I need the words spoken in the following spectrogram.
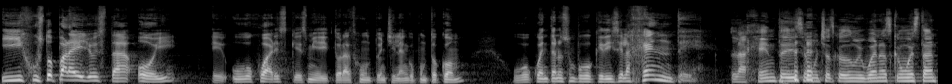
y justo para ello está hoy eh, Hugo Juárez, que es mi editor adjunto en chilango.com. Hugo, cuéntanos un poco qué dice la gente. La gente dice muchas cosas muy buenas. ¿Cómo están?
